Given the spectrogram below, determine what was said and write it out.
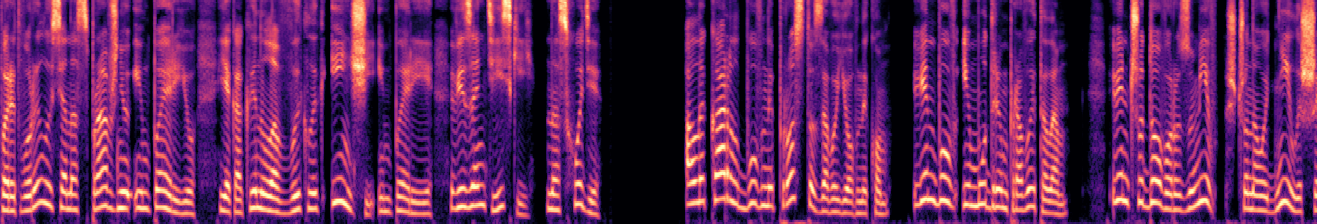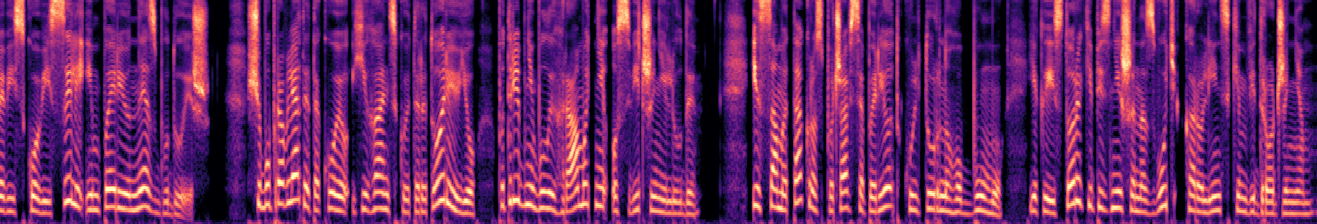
перетворилося на справжню імперію, яка кинула виклик іншій імперії – візантійській, на сході. Але Карл був не просто завойовником, він був і мудрим правителем. Він чудово розумів, що на одній лише військовій силі імперію не збудуєш. Щоб управляти такою гігантською територією, потрібні були грамотні, освічені люди. І саме так розпочався період культурного буму, який історики пізніше назвуть каролінським відродженням.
